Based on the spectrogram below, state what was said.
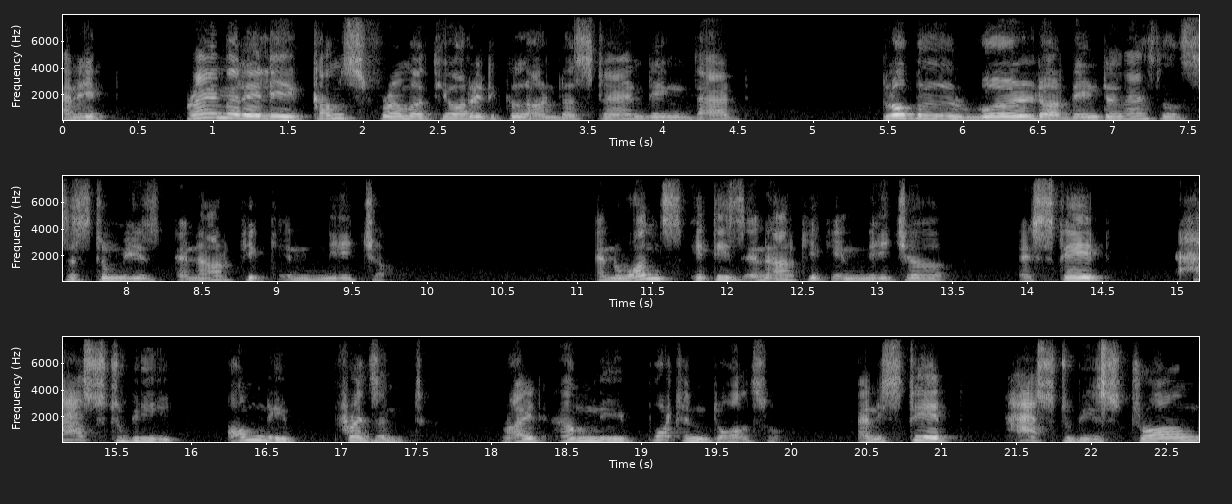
And it primarily comes from a theoretical understanding that global world or the international system is anarchic in nature. And once it is anarchic in nature, a state has to be omnipresent, right? Omnipotent also. And state has to be strong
